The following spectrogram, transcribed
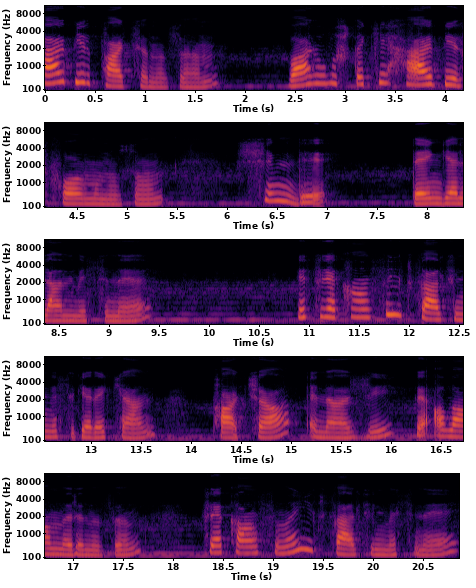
Her bir parçanızın, varoluştaki her bir formunuzun şimdi dengelenmesine ve frekansı yükseltilmesi gereken parça, enerji ve alanlarınızın frekansını yükseltilmesine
